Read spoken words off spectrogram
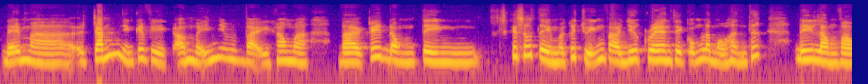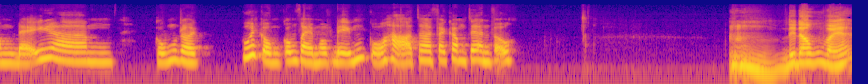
để mà tránh những cái việc ở Mỹ như vậy không à và cái đồng tiền cái số tiền mà cứ chuyển vào Ukraine thì cũng là một hình thức đi lòng vòng để uh, cũng rồi cuối cùng cũng về một điểm của họ thôi phải không thưa anh Vũ? Đi đâu cũng vậy hết.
